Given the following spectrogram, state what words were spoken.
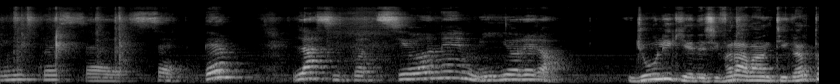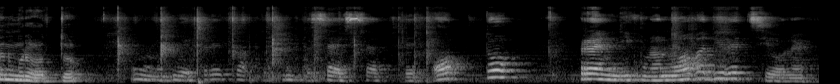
3, 4, 5, 6, 7. La situazione migliorerà. Giulia chiede si farà avanti, carta numero 8. 1, 2, 3, 4, 5, 6, 7, 8. Prendi una nuova direzione.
